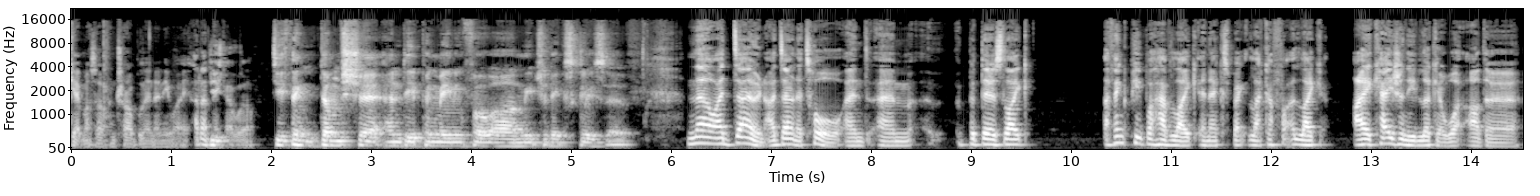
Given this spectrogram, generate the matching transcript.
get myself in trouble in any way. I don't think I will. Do you think dumb shit and deep and meaningful are mutually exclusive? No, I don't. I don't at all. And um, but there's like, I think people have like an expect like a like I occasionally look at what other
